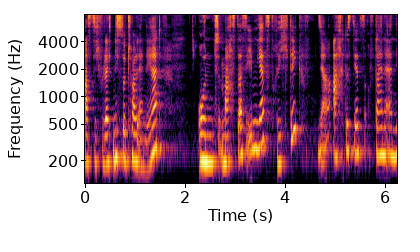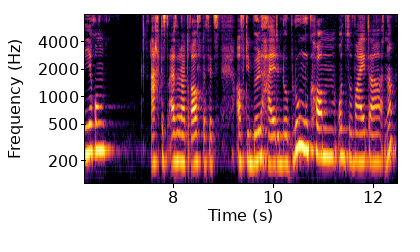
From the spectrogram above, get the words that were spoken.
hast dich vielleicht nicht so toll ernährt und machst das eben jetzt richtig, ja, achtest jetzt auf deine Ernährung, achtest also darauf, dass jetzt auf die Müllhalde nur Blumen kommen und so weiter, ne?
